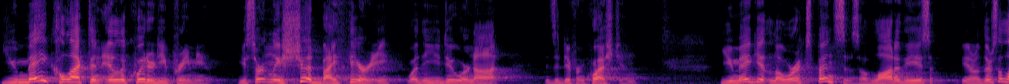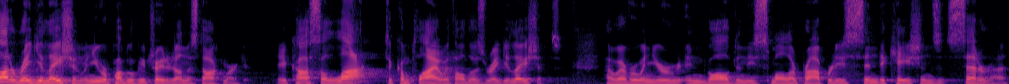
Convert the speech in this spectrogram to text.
You may collect an illiquidity premium. You certainly should by theory. Whether you do or not is a different question you may get lower expenses. A lot of these, you know, there's a lot of regulation when you are publicly traded on the stock market. It costs a lot to comply with all those regulations. However, when you're involved in these smaller properties, syndications, et cetera,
